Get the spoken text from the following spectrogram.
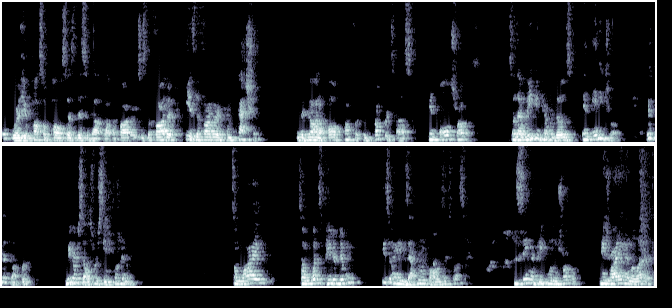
where the Apostle Paul says this about God the Father. He says, The Father, He is the Father of compassion and the God of all comfort, who comforts us in all troubles, so that we can comfort those in any trouble with the comfort we ourselves receive from Him. So, why? So, what's Peter doing? He's doing exactly what Paul is expressing. He's seeing the people in trouble, and he's writing them a letter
